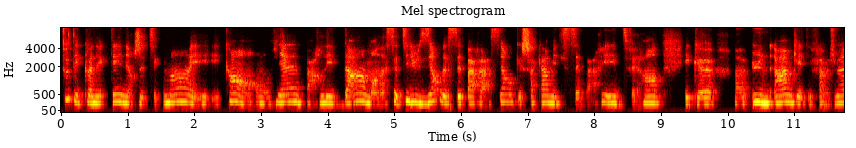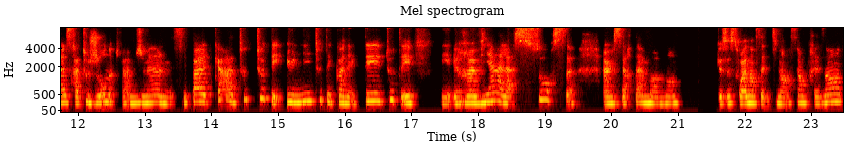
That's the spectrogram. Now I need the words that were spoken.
tout est connecté énergétiquement et, quand on vient parler d'âme, on a cette illusion de séparation, que chaque âme est séparée, différente et que euh, une âme qui a été flamme jumelle sera toujours notre flamme jumelle, mais ce n'est pas le cas. Tout, tout est uni, tout est connecté, tout est revient à la source à un certain moment que ce soit dans cette dimension présente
